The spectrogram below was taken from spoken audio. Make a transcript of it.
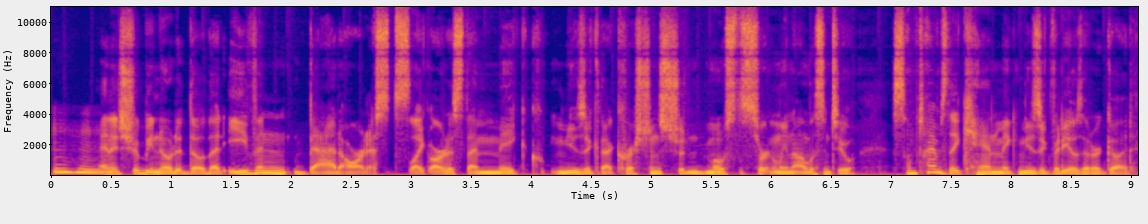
Mm-hmm. And it should be noted, though, that even bad artists, like artists that make music that Christians should most certainly not listen to, sometimes they can make music videos that are good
